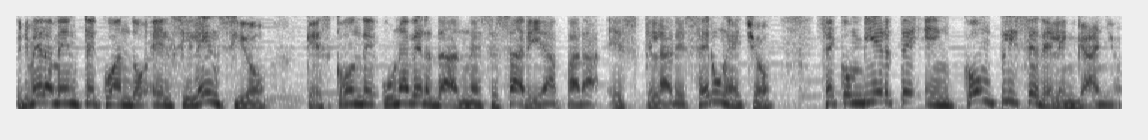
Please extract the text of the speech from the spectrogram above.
Primeramente, cuando el silencio, que esconde una verdad necesaria para esclarecer un hecho, se convierte en cómplice del engaño.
